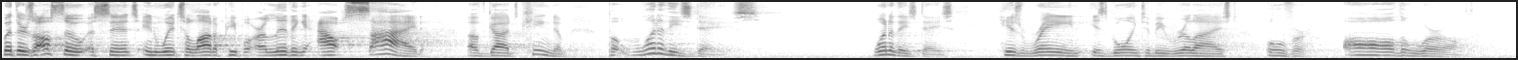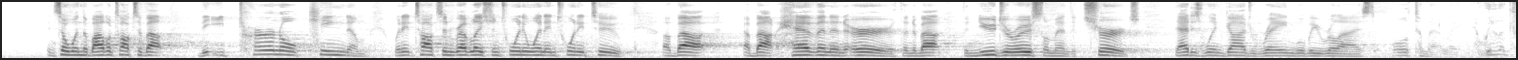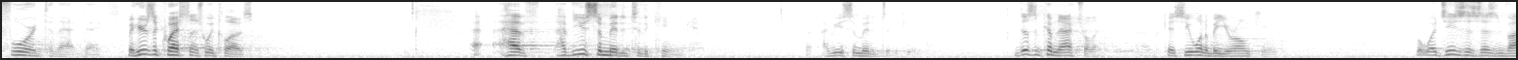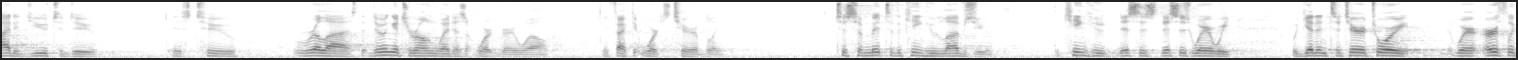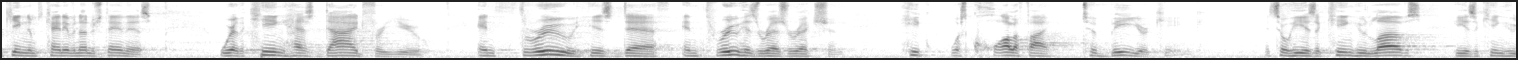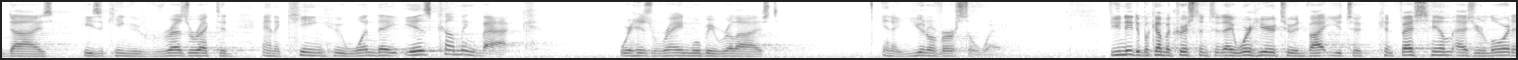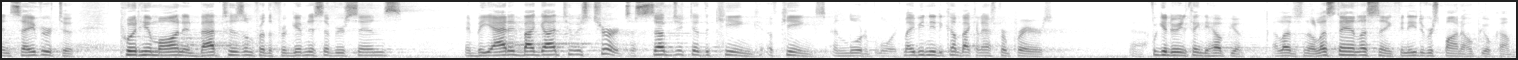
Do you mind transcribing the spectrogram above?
But there's also a sense in which a lot of people are living outside of God's kingdom. But one of these days, one of these days, his reign is going to be realized over all the world. And so when the Bible talks about the eternal kingdom, when it talks in Revelation 21 and 22 about, about heaven and earth and about the New Jerusalem and the church, that is when God's reign will be realized ultimately. And we look forward to that day. But here's a question as we close Have, have you submitted to the king? Have you submitted to the king? It doesn't come naturally because you want to be your own king. But what Jesus has invited you to do is to realize that doing it your own way doesn't work very well. In fact, it works terribly. To submit to the king who loves you, the king who, this is, this is where we, we get into territory where earthly kingdoms can't even understand this, where the king has died for you. And through his death and through his resurrection, he was qualified to be your king. And so he is a king who loves, he is a king who dies, he's a king who's resurrected, and a king who one day is coming back where his reign will be realized in a universal way. If you need to become a Christian today, we're here to invite you to confess him as your Lord and Savior, to put him on in baptism for the forgiveness of your sins, and be added by God to his church, a subject of the King of Kings and Lord of Lords. Maybe you need to come back and ask for prayers. Uh, if we can do anything to help you, uh, let us know. Let's stand, let's sing. If you need to respond, I hope you'll come.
